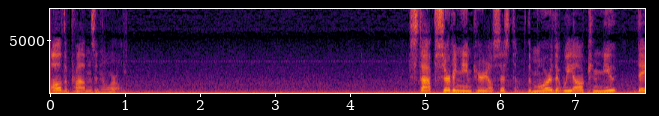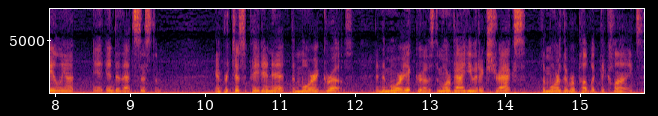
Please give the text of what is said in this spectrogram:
all the problems in the world. Stop serving the imperial system. The more that we all commute daily into that system and participate in it, the more it grows. And the more it grows, the more value it extracts, the more the republic declines.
